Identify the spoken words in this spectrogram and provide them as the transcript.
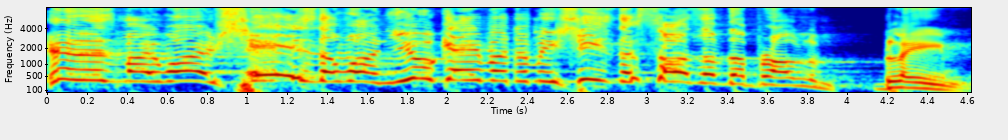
It is my wife. She's the one. You gave her to me. She's the source of the problem. Blame.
